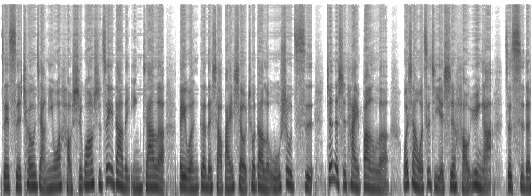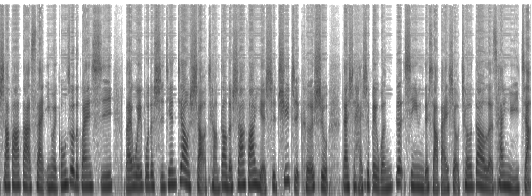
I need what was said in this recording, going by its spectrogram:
这次抽奖你我好时光是最大的赢家了，被文哥的小白手抽到了无数次，真的是太棒了。我想我自己也是好运啊。这次的沙发大赛，因为工作的关系，来微博的时间较少，抢到的沙发也是屈指可数，但是还是被文哥幸运的小白手抽到了参与奖。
